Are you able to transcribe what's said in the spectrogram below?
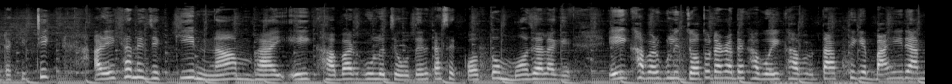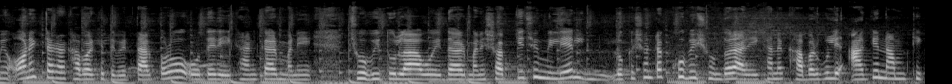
এটা কি ঠিক? আর এখানে যে কি নাম ভাই, এই খাবারগুলো যে ওদের কাছে কত মজা লাগে। এই খাবারগুলি যত টাকা দেখাবো, এই খাবার তার থেকে বাহিরে আমি অনেক টাকা খাবার খেতে পারি। তারপরেও ওদের এখানকার মানে ছবি তোলা ওয়েদার মানে সব কিছু মিলিয়ে লোকেশনটা খুবই সুন্দর। আর এখানে খাবারগুলি আগে নাম ঠিক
